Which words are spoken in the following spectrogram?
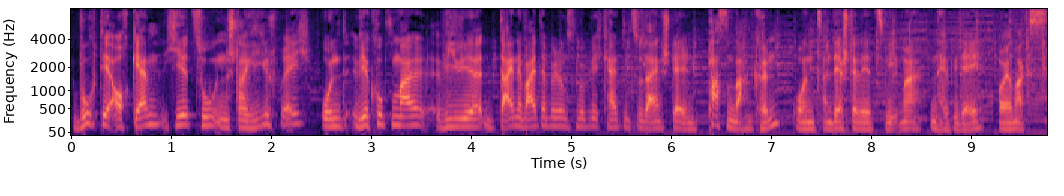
buch dir auch gern hierzu ein Strategiegespräch und wir gucken mal, wie wir deine Weiterbildungsmöglichkeiten zu deinen Stellen passend machen können. Und an der Stelle jetzt wie immer ein Happy Day, euer Max.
